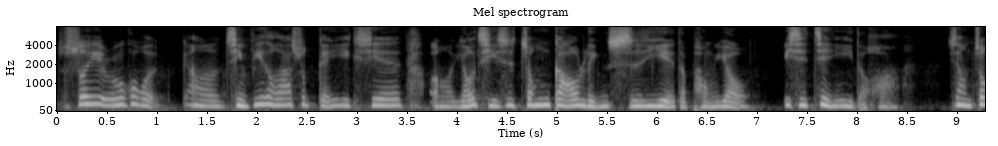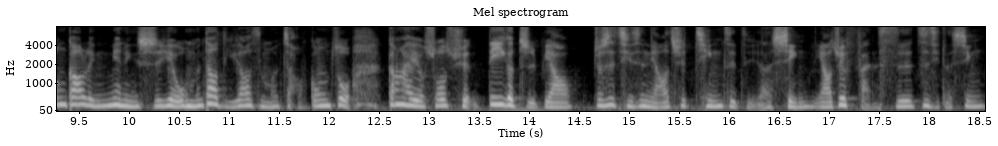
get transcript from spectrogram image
所以如果呃，请 Vito 大叔给一些呃，尤其是中高龄失业的朋友一些建议的话。像中高龄面临失业，我们到底要怎么找工作？刚才有说选第一个指标，就是其实你要去听自己的心，你要去反思自己的心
